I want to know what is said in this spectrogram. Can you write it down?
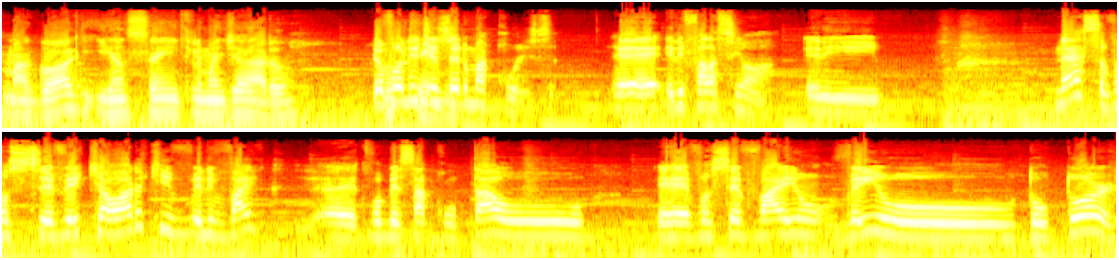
Magog, Yansan e Kilimanjaro. Eu vou lhe Ok. dizer uma coisa. É, ele fala assim, ó. Ele. Nessa, você vê que a hora que ele vai é, começar a contar, o. é, você vai. um- vem o doutor,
